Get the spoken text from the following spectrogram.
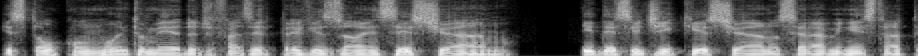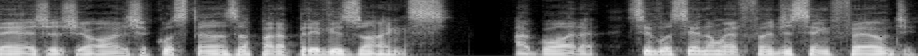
Estou com muito medo de fazer previsões este ano. E decidi que este ano será minha estratégia George Costanza para previsões. Agora, se você não é fã de Seinfeld,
